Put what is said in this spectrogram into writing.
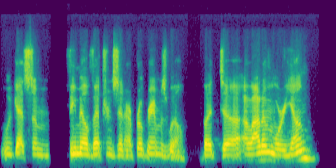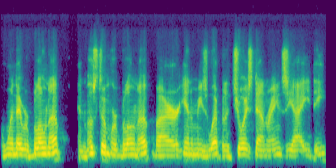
we've got some female veterans in our program as well, but uh, a lot of them were young when they were blown up, and most of them were blown up by our enemy's weapon of choice downrange, the IED.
